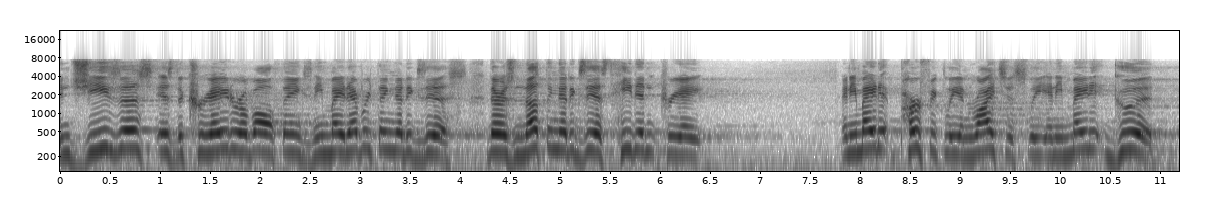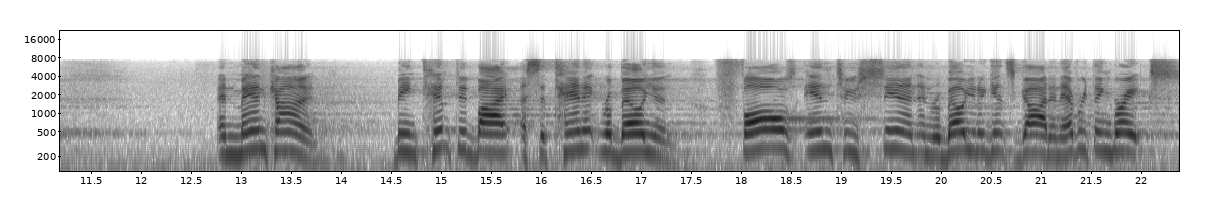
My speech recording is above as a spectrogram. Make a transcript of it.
And Jesus is the creator of all things, and He made everything that exists. There is nothing that exists He didn't create. And He made it perfectly and righteously, and He made it good. And mankind, being tempted by a satanic rebellion, falls into sin and rebellion against God, and everything breaks.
